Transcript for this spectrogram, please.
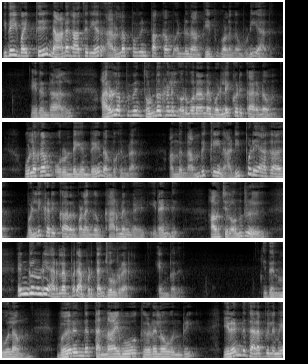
இதை வைத்து நாடகாசிரியர் அருளப்பவின் பக்கம் என்று நாம் தீர்ப்பு வழங்க முடியாது. ஏனென்றால் அருளப்பவின் தொண்டர்களில் ஒருவரான வெள்ளைக்கொடிக்காரனும் உலகம் உருண்டை என்றே நம்புகின்றார். அந்த நம்பிக்கையின் அடிப்படையாக வெள்ளிக்கடிக்காரர் வழங்கும் காரணங்கள் இரண்டு. அவற்றில் ஒன்று எங்களுடைய அருளப்பர் அப்படித்தான் சொல்றார் என்பது. இதன் மூலம் வேறெந்த தன்னாய்வோ தேடலோ இன்றி இரண்டு தரப்பிலுமே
